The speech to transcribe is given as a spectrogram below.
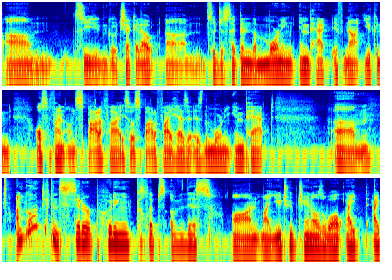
Um, so you can go check it out. Um, so just type in the Morning Impact. If not, you can also find it on Spotify. So Spotify has it as the Morning Impact. Um, I'm going to consider putting clips of this on my YouTube channel as well. I I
